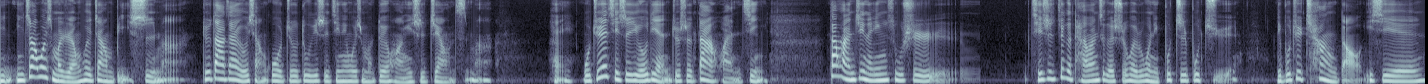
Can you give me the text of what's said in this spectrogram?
你你知道为什么人会这样鄙视吗？就大家有想过，就杜医师今天为什么对黄医师这样子吗？嘿，我觉得其实有点就是大环境，大环境的因素是，其实这个台湾这个社会，如果你不知不觉。你不去倡导一些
